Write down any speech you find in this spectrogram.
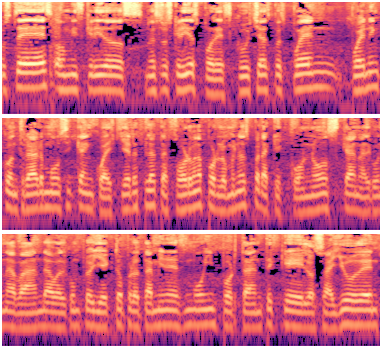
ustedes o mis queridos, nuestros queridos podescuchas, pues pueden, pueden encontrar música en cualquier plataforma, por lo menos para que conozcan alguna banda o algún proyecto, pero también es muy importante que los ayuden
